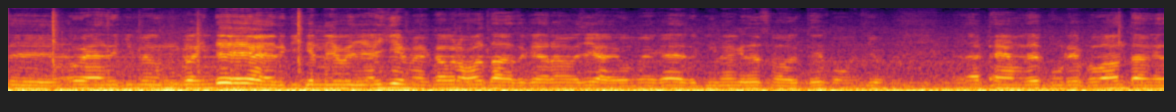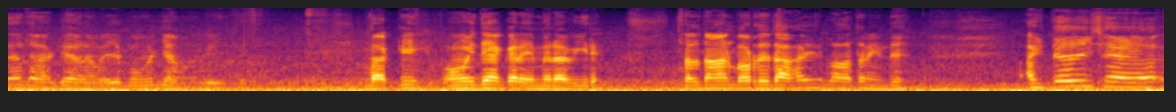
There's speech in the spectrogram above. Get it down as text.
ਤੇ ਉਹ ਐਦ ਕਿ ਮੈਂ ਉਹਨੂੰ ਕਹਿੰਦੇ ਐਦ ਕਿ ਕਿੰਨੇ ਵਜੇ ਆਈਏ? ਮੈਂ ਕਿਹਾ ਭਰਾਵਾ 10 11 ਵਜੇ ਆਇਓ। ਮੈਂ ਕਿਹਾ ਐਦ ਕਿ ਨਾ ਕਿਤੇ ਸਵਾਗਤ ਤੇ ਪਹੁੰਚ ਜਿਓ। ਇਹਦਾ ਟਾਈਮ ਦੇ ਪੂਰੇ ਪ੍ਰਬੰਧ ਕਹਿੰਦਾ 10 11 ਵਜੇ ਪਹੁੰਚ ਜਾਵਾਂਗੇ ਇੱਥੇ। ਬਾਕੀ ਪਹੁੰਚਦੇ ਆ ਘਰੇ ਮੇਰਾ ਵੀਰ। ਸੁਲਤਾਨਪੁਰ ਦੇ ਤਾਂ ਆਹ ਹਾਲਾਤ ਰਹਿੰਦੇ। ਇੱਧਰ ਦੀ ਸਾਈਡ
